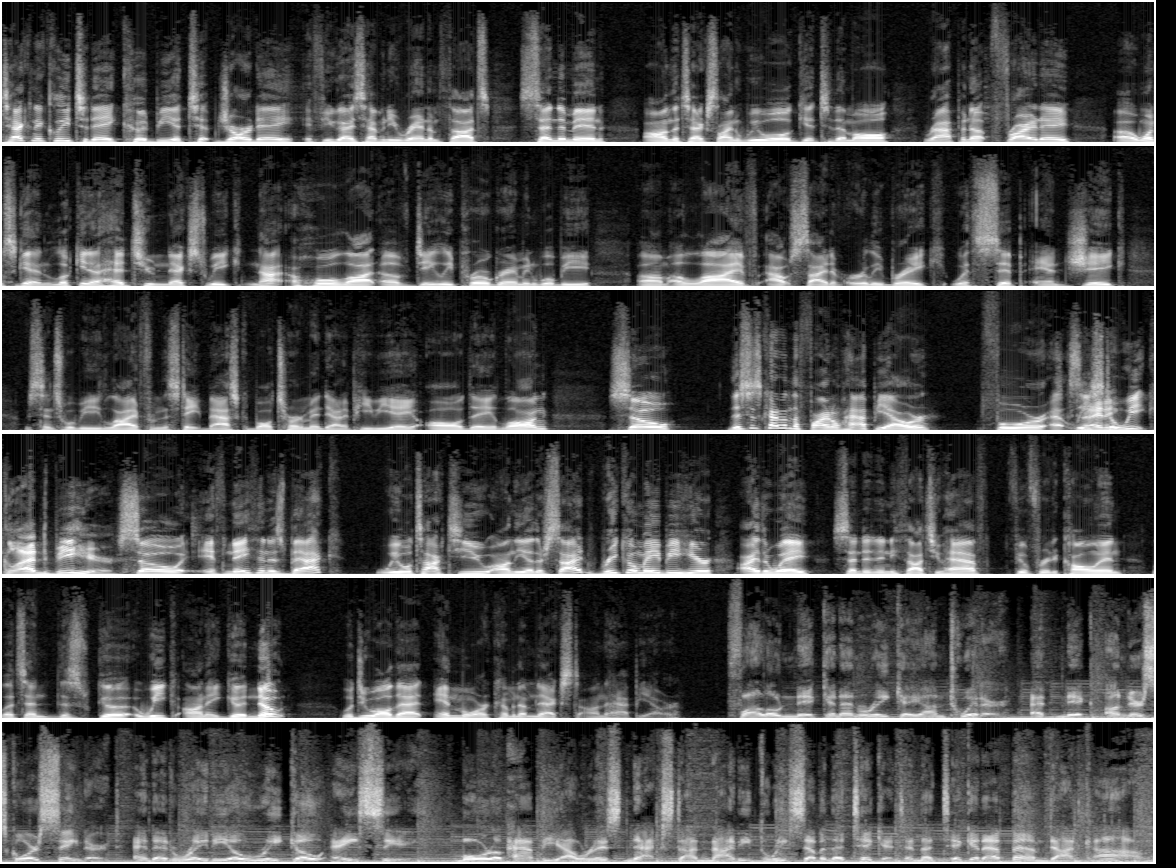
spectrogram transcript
Technically, today could be a tip jar day. If you guys have any random thoughts, send them in on the text line. We will get to them all. Wrapping up Friday. uh, once again, looking ahead to next week, not a whole lot of daily programming will be um, alive outside of early break with Sip and Jake, since we'll be live from the state basketball tournament down at PBA all day long. So this is kind of the final happy hour for at least a week. Glad to be here. So if Nathan is back, we will talk to you on the other side. Rico may be here. Either way, send in any thoughts you have. Feel free to call in. Let's end this good week on a good note. We'll do all that and more coming up next on the Happy Hour. Follow Nick and Enrique on Twitter at Nick underscore Sainert and at Radio Rico AC. More of Happy Hour is next on 937 The Ticket and theticketfm.com.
